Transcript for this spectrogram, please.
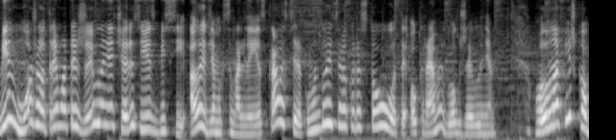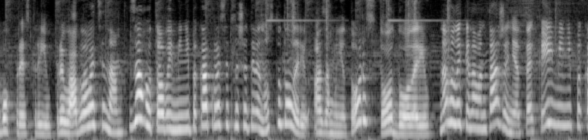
Він може отримати живлення через USB-C, але для максимальної яскравості рекомендується використовувати окремий блок живлення. Головна фішка обох пристроїв приваблива ціна. За готовий міні-ПК просять лише 90 доларів, а за монітор 100 доларів. На велике навантаження такий міні-ПК,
